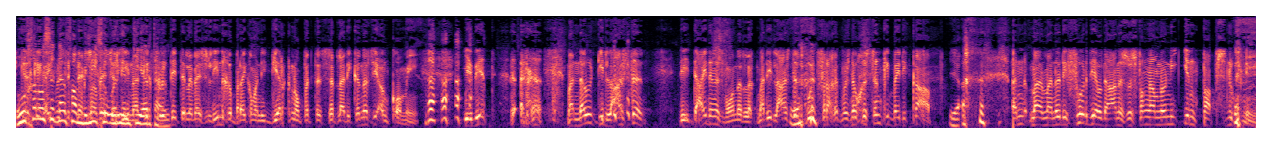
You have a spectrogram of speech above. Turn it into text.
hoe gaan ons dit nou familie georiënteerd hou? Het hulle Wesseline gebruik om aan die deurknoppe te sit laat die kinders nie inkom nie. Jy weet, maar nou die laaste die daai ding is wonderlik, maar die laaste ja. voetvrag het mos nou gesinkie by die Kaap. Ja. en maar maar nou die voordeel daarin is ons vang hom nou nie een pap snoek nie.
